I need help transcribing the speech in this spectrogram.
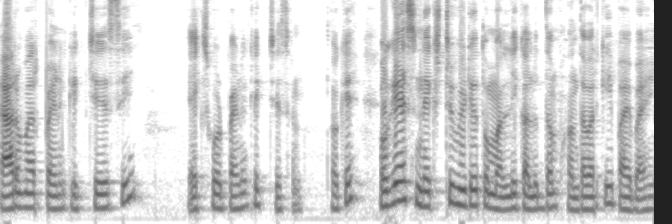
యారో మార్క్ పైన క్లిక్ చేసి ఎక్స్పోర్ట్ పైన క్లిక్ చేశాను. ఓకే ఓకే నెక్స్ట్ వీడియోతో మళ్ళీ కలుద్దాం అంతవరకు బాయ్ బాయ్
